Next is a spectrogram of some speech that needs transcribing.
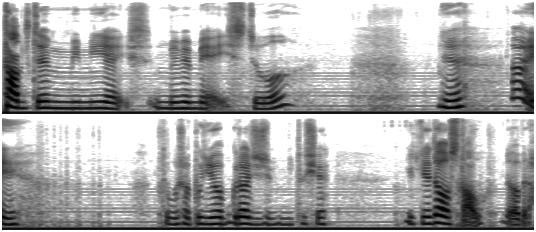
tamtym mi- miejsc, mi- miejscu. Nie? No i tu muszę później obgrodzić, żeby mi tu się nikt nie dostał. Dobra.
